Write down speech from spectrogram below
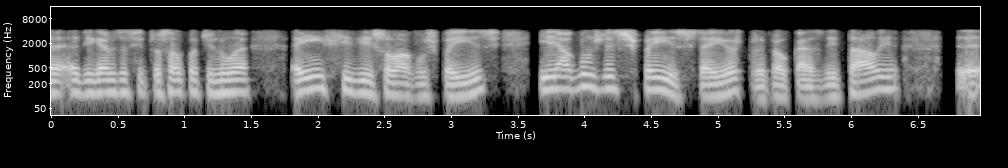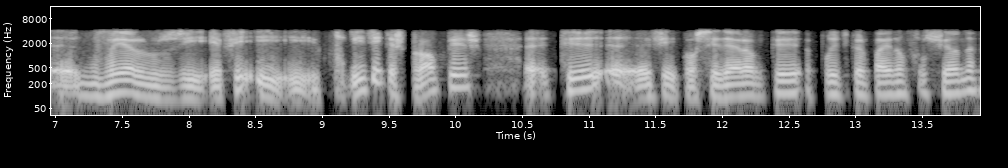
uh, digamos, a situação continua a incidir sobre alguns países e alguns desses países têm hoje, por exemplo, é o caso de Itália, uh, governos e, enfim, e, e políticas próprias que, enfim, consideram que a política europeia não funciona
